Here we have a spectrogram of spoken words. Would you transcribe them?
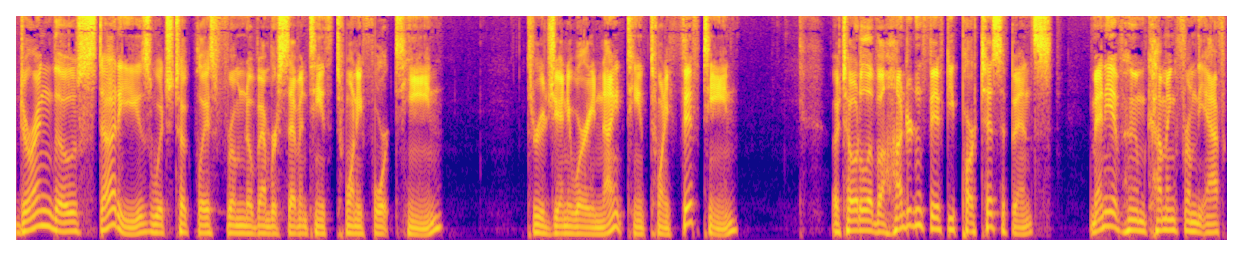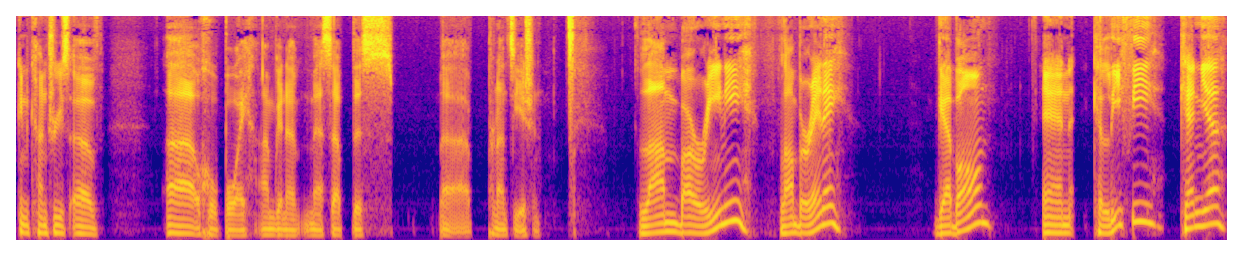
During those studies, which took place from November 17th, 2014 through January 19th, 2015, a total of 150 participants, many of whom coming from the African countries of, uh, oh boy, I'm going to mess up this uh, pronunciation. Lambarini, Lambarene, Gabon, and Kilifi, Kenya,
